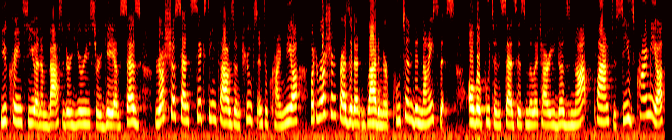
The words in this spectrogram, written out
Ukraine's UN Ambassador Yuri Sergeyev says Russia sent 16,000 troops into Crimea, but Russian President Vladimir Putin denies this. Although Putin says his military does not plan to seize Crimea,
